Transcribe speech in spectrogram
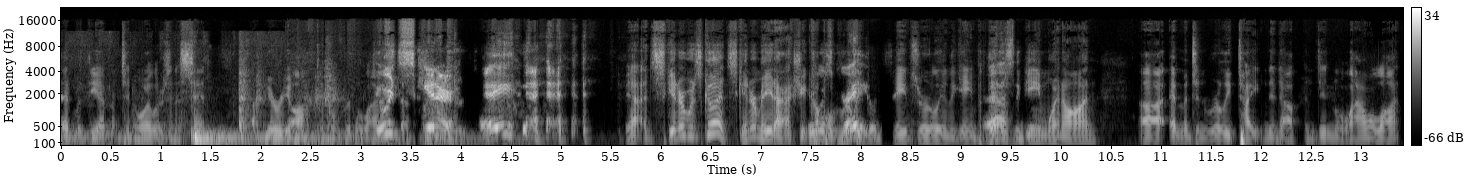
said with the Edmonton Oilers in a sense uh, very often over the last. Stuart uh, Skinner, hey. Yeah, and Skinner was good. Skinner made actually a couple of really good saves early in the game, but then as the game went on, Uh, Edmonton really tightened it up and didn't allow a lot.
